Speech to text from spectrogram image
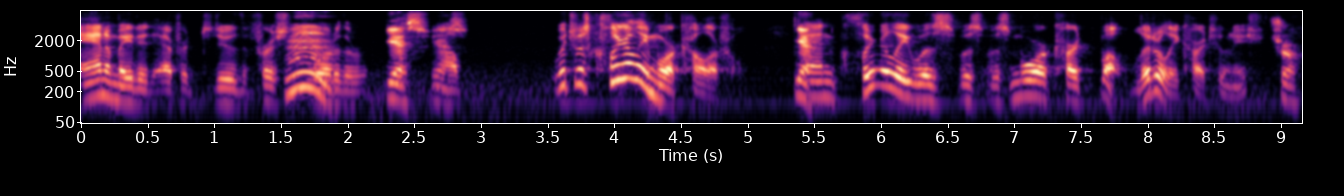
animated effort to do the first Mm. Lord of the Yes, yes, novel, which was clearly more colorful. Yeah. And clearly was was was more cart well, literally cartoonish. sure.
